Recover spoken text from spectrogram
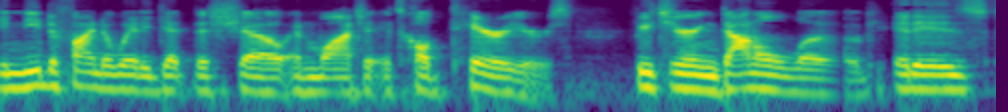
you need to find a way to get this show and watch it. It's called Terriers, featuring Donald Logue. It is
